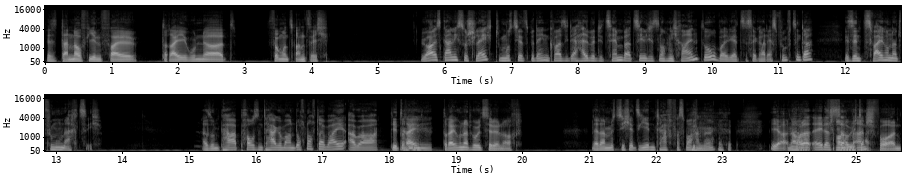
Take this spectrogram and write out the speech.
ist dann auf jeden Fall 325. Ja, ist gar nicht so schlecht. Du musst jetzt bedenken, quasi der halbe Dezember zählt jetzt noch nicht rein, so, weil jetzt ist ja gerade erst 15. Es sind 285. Also ein paar Pausentage waren doch noch dabei, aber Die drei, ähm, 300 holst du dir noch. Ja, dann müsste ich jetzt jeden Tag was machen, ne? Ja, Ja, aber ey, das ist ein ich da- Ansporn.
